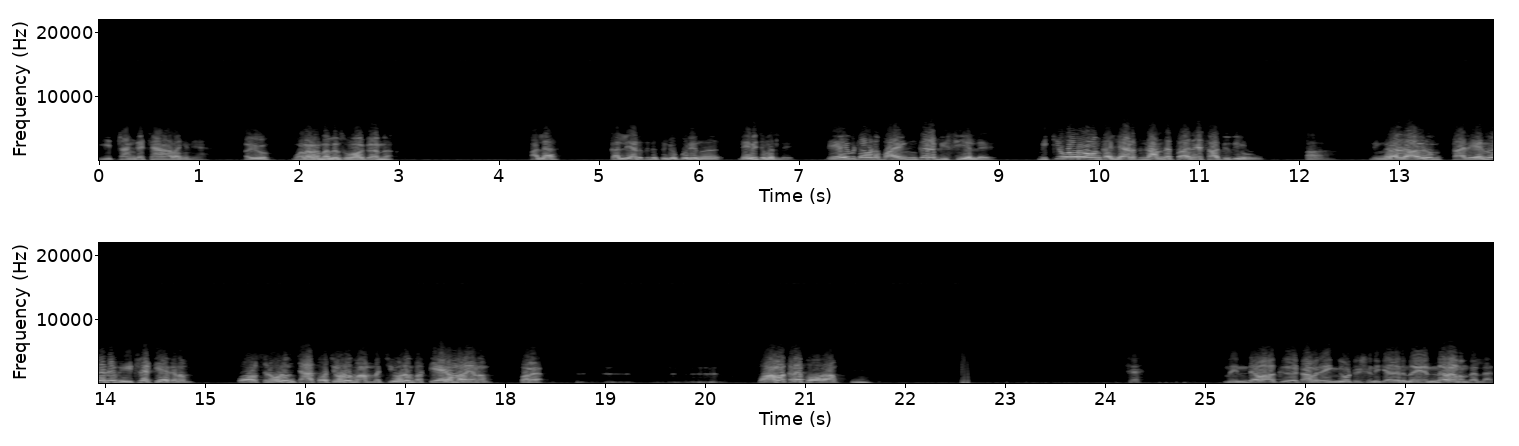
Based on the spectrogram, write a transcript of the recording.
ഈ- തങ്കച്ച ആളെങ്ങനെയാ? അയ്യോ വളരെ നല്ല സ്വഭാവക്കാരനാ അല്ല കല്യാണത്തിന് സിംഗപ്പൂരിൽ നിന്ന് ഡേവിഡ് വരില്ലേ ഡേവിഡ് അവിടെ ഭയങ്കര ബിസിയല്ലേ? മിക്കവാറും അവൻ കല്യാണത്തിന്റെ അന്നെത്താനേ സാധ്യതയുള്ളൂ. നിങ്ങളെല്ലാവരും തലേന്ന് തന്നെ വീട്ടിലെത്തിയേക്കണം. ബോസിനോടും ചാക്കോച്ചനോടും അമ്മച്ചിയോടും പ്രത്യേകം പറയണം. പറയാം. വാ മക്കളെ പോകാം. നിന്റെ വാക്ക് കേട്ട് അവരെ ഇങ്ങോട്ട് ക്ഷണിക്കാതിരുന്ന എന്നെ വേണം തല്ലാൻ.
